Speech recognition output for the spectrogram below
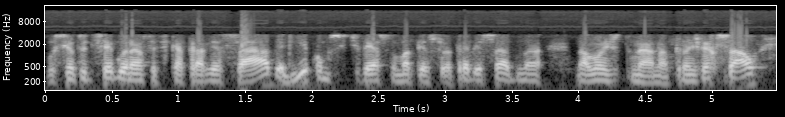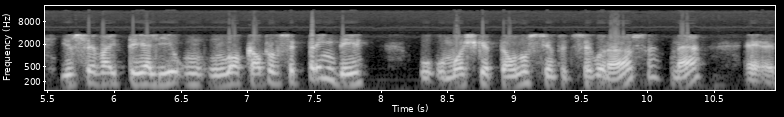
O cinto de segurança fica atravessado ali, como se tivesse uma pessoa atravessada na, na, na, na transversal, e você vai ter ali um, um local para você prender o, o, mosquetão no cinto de segurança, né? É,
